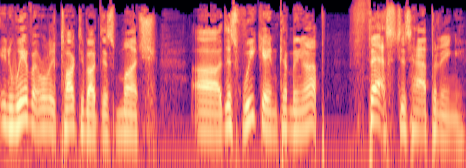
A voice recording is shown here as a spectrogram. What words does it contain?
and we haven't really talked about this much. Uh, this weekend coming up, Fest is happening.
